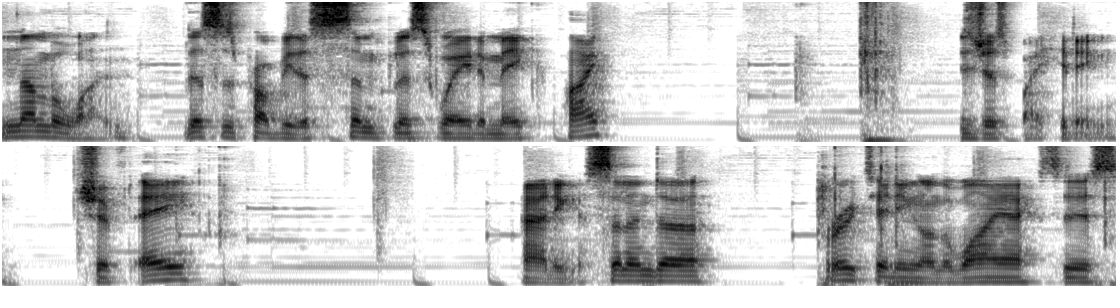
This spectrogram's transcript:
Number 1. This is probably the simplest way to make a pipe. Is just by hitting Shift A, adding a cylinder, rotating on the y-axis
